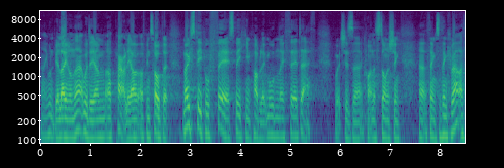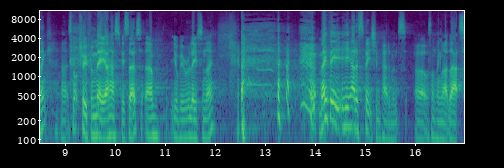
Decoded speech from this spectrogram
Now, he wouldn't be alone on that, would he? Um, apparently, I've been told that most people fear speaking in public more than they fear death which is uh, quite an astonishing uh, thing to think about, I think. Uh, it's not true for me, it has to be said. Um, you'll be relieved to know. maybe he had a speech impediment uh, or something like that.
